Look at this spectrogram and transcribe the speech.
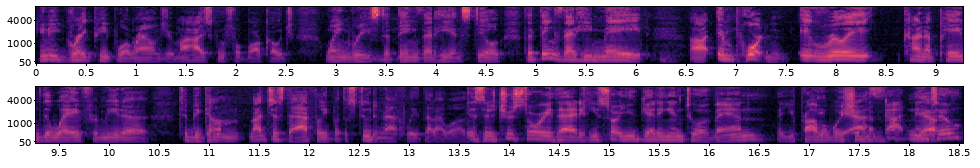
You need great people around you. My high school football coach, Wayne Reese, the things that he instilled, the things that he made uh, important, it really kind of paved the way for me to to become not just the athlete, but the student athlete that I was. Is it a true story that he saw you getting into a van that you probably yes. shouldn't have gotten yep. into?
